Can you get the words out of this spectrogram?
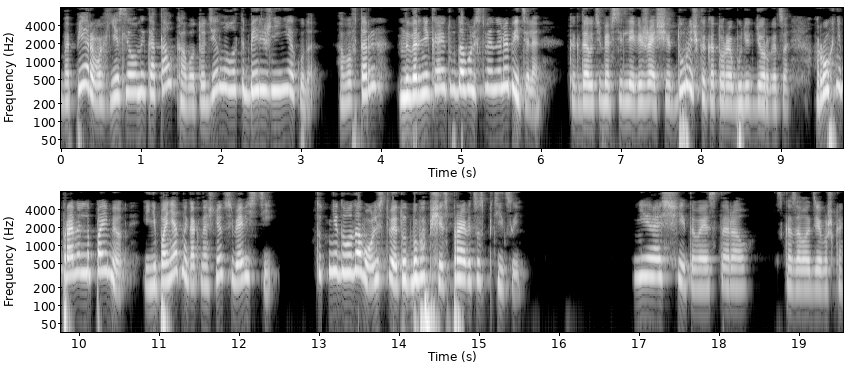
Во-первых, если он и катал кого, то делал это бережней некуда. А во-вторых, наверняка это удовольствие на любителя. Когда у тебя в седле визжащая дурочка, которая будет дергаться, рух неправильно поймет, и непонятно, как начнет себя вести. Тут не до удовольствия, тут бы вообще справиться с птицей. «Не рассчитывай, старал», — сказала девушка.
